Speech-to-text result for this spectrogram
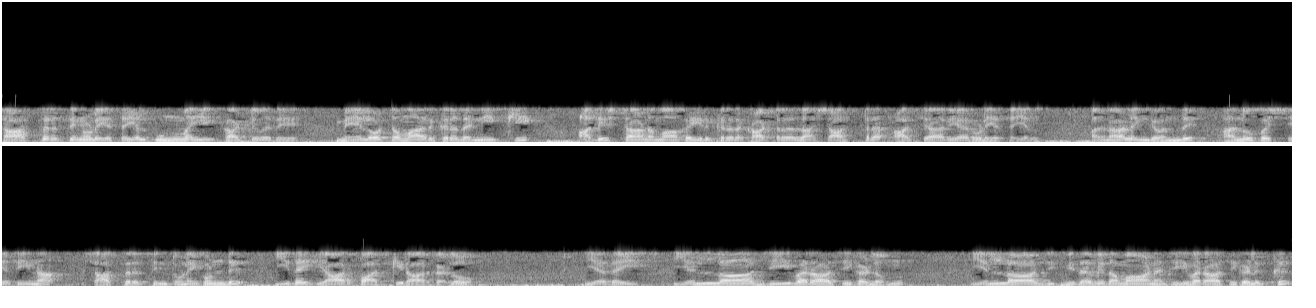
சாஸ்திரத்தினுடைய செயல் உண்மையை காட்டுவது. மேலோட்டமா இருக்கிறத நீக்கி அதிஷ்டானமாக இருக்கிறத காட்டுறது தான் சாஸ்திர ஆச்சாரியாருடைய செயல். அதனால இங்க வந்து அனுபஷ்யத்தினா சாஸ்திரத்தின் துணை கொண்டு இதை யார் பார்க்கிறார்களோ? எதை? எல்லா ஜீவராசிகளும் எல்லா விதவிதமான ஜீவராசிகளுக்கு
